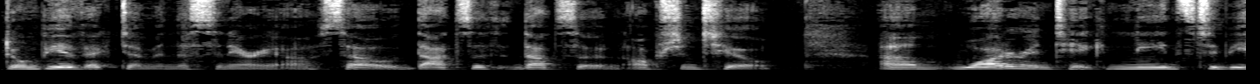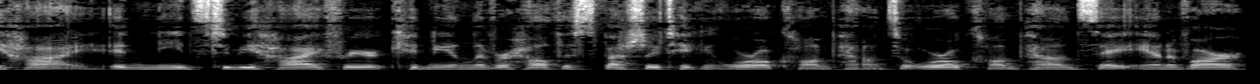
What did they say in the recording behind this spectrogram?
don't be a victim in this scenario. So that's a that's an option too. Um, water intake needs to be high. It needs to be high for your kidney and liver health, especially taking oral compounds. So, oral compounds, say Anavar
